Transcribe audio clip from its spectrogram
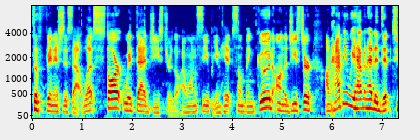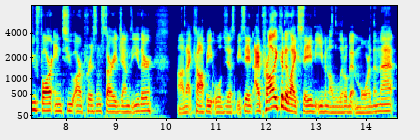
to finish this out. Let's start with that G-Ster though. I want to see if we can hit something good on the G-Ster. I'm happy we haven't had to dip too far into our Prism Starry Gems either. Uh, that copy will just be saved. I probably could have like saved even a little bit more than that.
